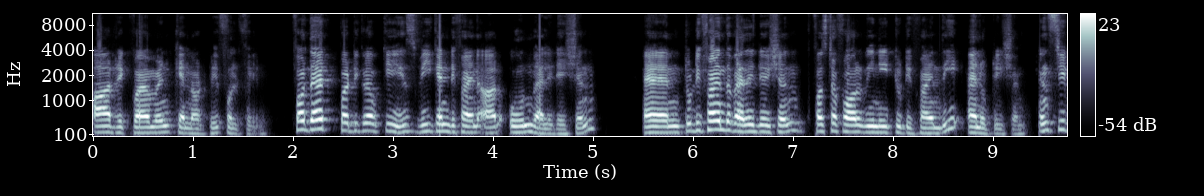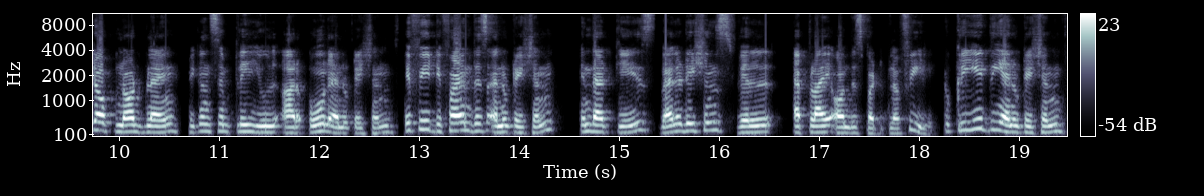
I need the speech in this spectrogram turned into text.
our requirement cannot be fulfilled. For that particular case, we can define our own validation. And to define the validation, first of all, we need to define the annotation. Instead of not blank, we can simply use our own annotation. If we define this annotation, in that case, validations will apply on this particular field. To create the annotation,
